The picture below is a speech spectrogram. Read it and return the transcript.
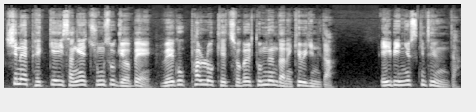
시내 100개 이상의 중소기업의 외국 판로 개척을 돕는다는 계획입니다. AB 뉴스 김태윤입니다.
